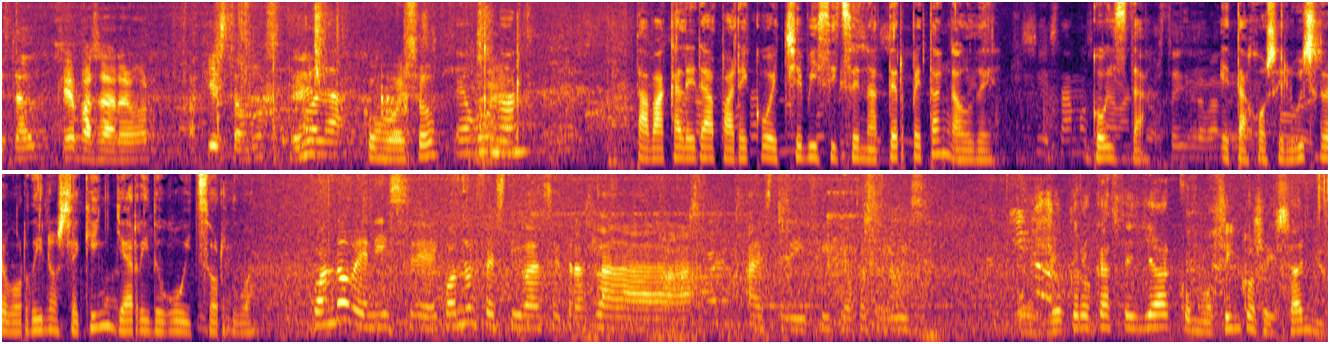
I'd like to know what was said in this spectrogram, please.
¿Qué tal? ¿Qué pasa, Gregor? Aquí estamos, ¿eh? Hola. ¿Cómo eso? Egunon. Tabakalera pareko etxe bizitzen aterpetan gaude. Goiz da. Eta Jose Luis Rebordinosekin jarri dugu itzordua. ¿Cuándo venís? Eh, ¿Cuándo el festival se traslada a este edificio, José Luis? Pues yo creo que hace ya como 5 o 6 años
